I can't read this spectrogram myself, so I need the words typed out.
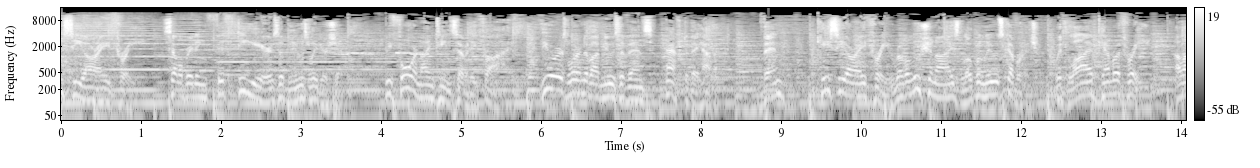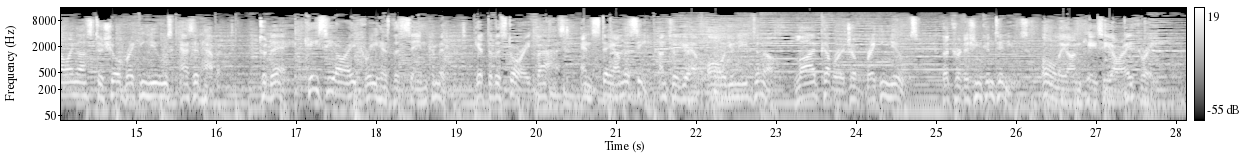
KCRA 3, celebrating 50 years of news leadership. Before 1975, viewers learned about news events after they happened. Then, KCRA 3 revolutionized local news coverage with Live Camera 3, allowing us to show breaking news as it happened. Today, KCRA 3 has the same commitment. Get to the story fast and stay on the scene until you have all you need to know. Live coverage of breaking news. The tradition continues only on KCRA 3.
